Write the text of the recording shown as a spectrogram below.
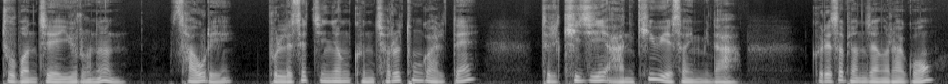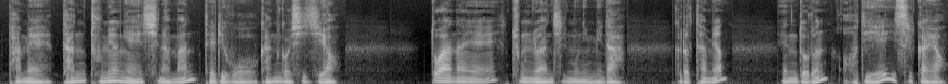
두 번째 이유로는 사울이 블레셋 진영 근처를 통과할 때 들키지 않기 위해서입니다. 그래서 변장을 하고 밤에 단 두 명의 신하만 데리고 간 것이지요. 또 하나의 중요한 질문입니다. 그렇다면 엔돌은 어디에 있을까요?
